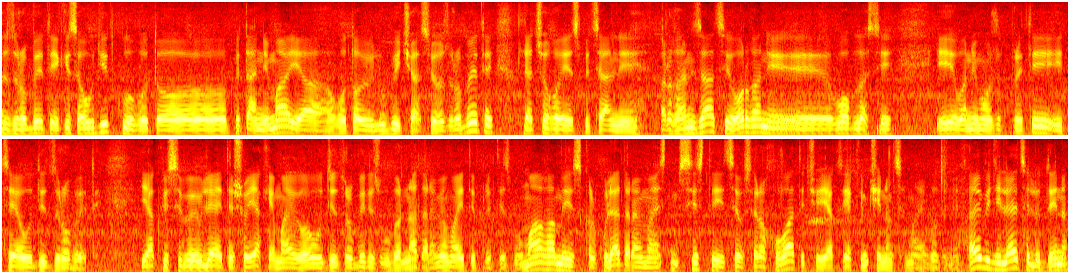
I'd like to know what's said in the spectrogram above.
зробити якийсь аудит клубу, то питань немає. Я готовий в будь-який час його зробити. Для цього є спеціальні організації, органи е, в області, і вони можуть прийти і цей аудит зробити. Як ви собі уявляєте, що як я маю аудит робити з губернатором? Ви маєте прийти з бумагами, з калькуляторами, має з ним сісти і це все рахувати, чи як, яким чином це має бути. Нехай виділяється людина,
